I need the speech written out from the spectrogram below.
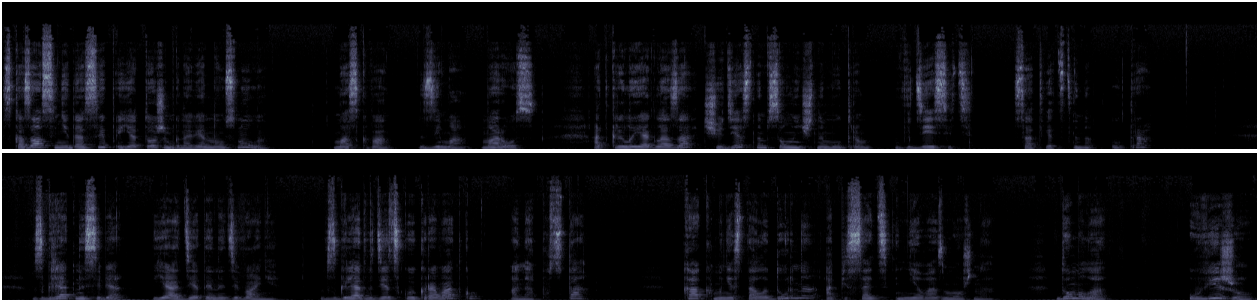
Сказался недосып, и я тоже мгновенно уснула. Москва. Зима. Мороз. Открыла я глаза чудесным солнечным утром в десять, соответственно, утра. Взгляд на себя, я одетая на диване. Взгляд в детскую кроватку, она пуста. Как мне стало дурно, описать невозможно. Думала, увижу,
